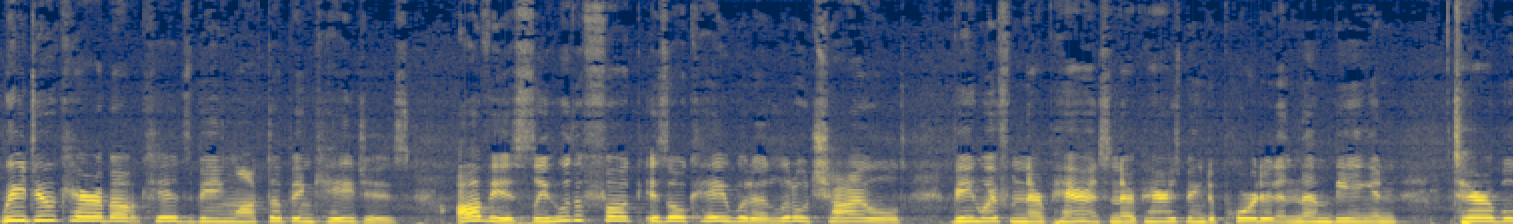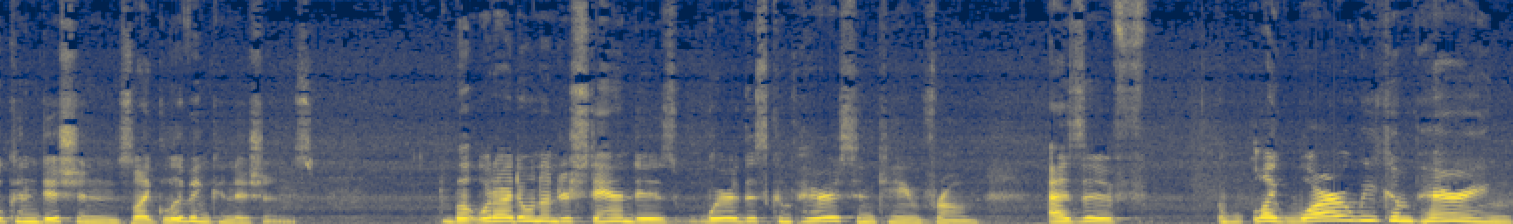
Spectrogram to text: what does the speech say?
We do care about kids being locked up in cages. Obviously, who the fuck is okay with a little child being away from their parents and their parents being deported and them being in terrible conditions, like living conditions? But what I don't understand is where this comparison came from. As if, like, why are we comparing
